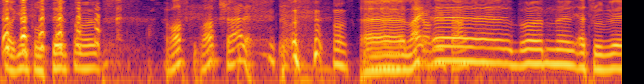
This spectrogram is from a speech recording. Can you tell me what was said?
snakker positivt. Så, vask vask sjæl. uh, nei, uh, men eh, jeg tror vi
